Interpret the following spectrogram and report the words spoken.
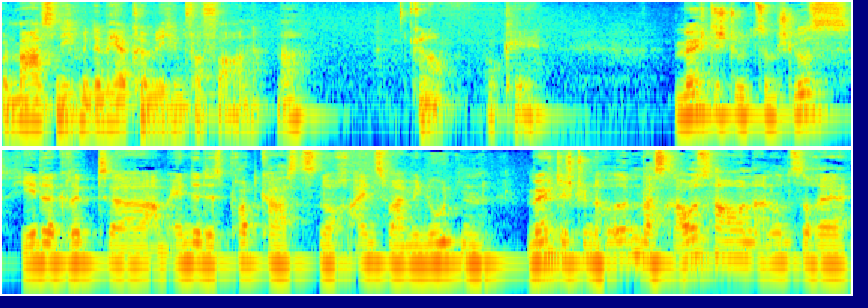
und machen es nicht mit dem herkömmlichen Verfahren. Ne? Genau. Okay. Möchtest du zum Schluss, jeder kriegt äh, am Ende des Podcasts noch ein, zwei Minuten, möchtest du noch irgendwas raushauen an unsere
